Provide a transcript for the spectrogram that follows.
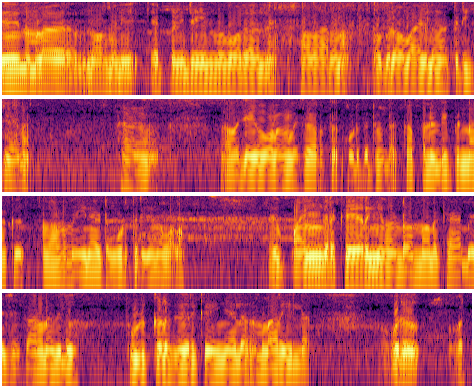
ഇത് നമ്മൾ നോർമലി എപ്പോഴും ചെയ്യുന്നത് പോലെ തന്നെ സാധാരണ ഗ്രോ ബാഗിൽ നട്ടിരിക്കുകയാണ്. ജൈവവളങ്ങൾ ചേർത്ത് കൊടുത്തിട്ടുണ്ട്. കപ്പലണ്ടി പിണ്ണാക്ക് അതാണ് മെയിനായിട്ടും കൊടുത്തിരിക്കുന്ന വളം. ഇത് ഭയങ്കര കെയറിങ് വേണ്ട ഒന്നാണ് ക്യാബേജ് കാരണം ഇതിൽ പുഴുക്കൾ കയറി കഴിഞ്ഞാൽ നമ്മളറിയില്ല. ഒരു ഒറ്റ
